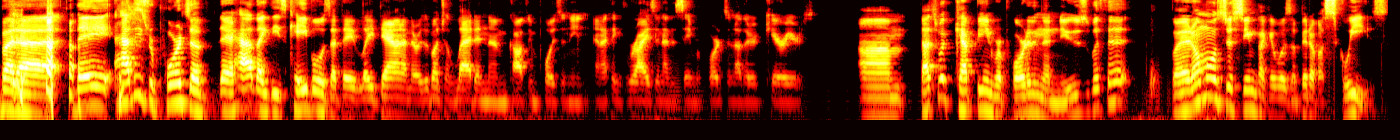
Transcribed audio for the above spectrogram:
but uh, they had these reports of they had like these cables that they laid down, and there was a bunch of lead in them causing poisoning. And I think Verizon had the same reports and other carriers. Um, that's what kept being reported in the news with it, but it almost just seemed like it was a bit of a squeeze.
